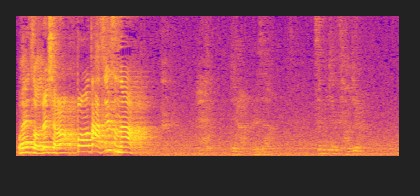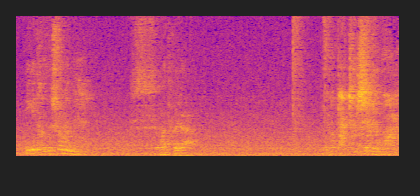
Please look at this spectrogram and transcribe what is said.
我还找着想抱大孙子呢。你给桃子说了没？什么条件？怎么把正事给忘了？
